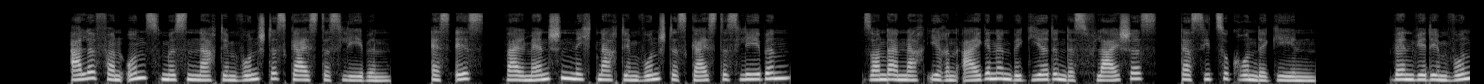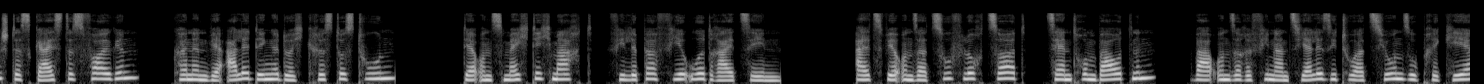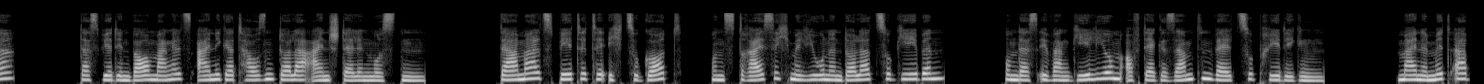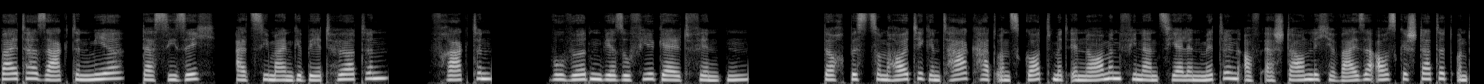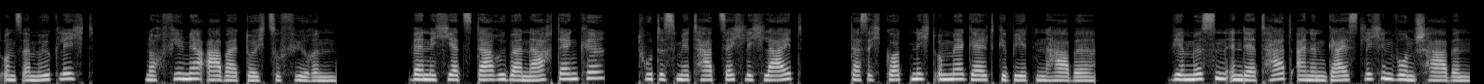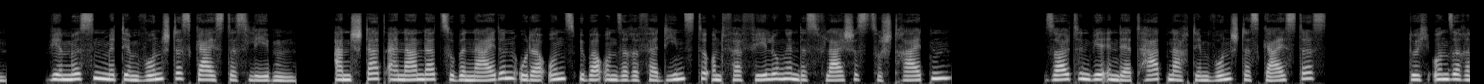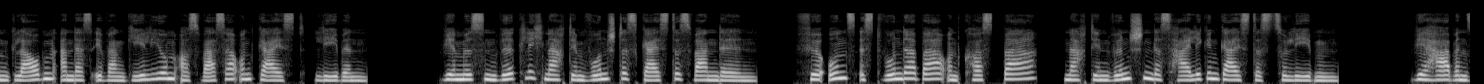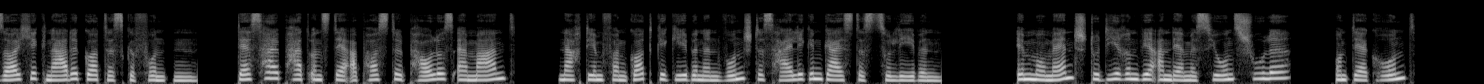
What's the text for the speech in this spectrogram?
Alle von uns müssen nach dem Wunsch des Geistes leben. Es ist, weil Menschen nicht nach dem Wunsch des Geistes leben, sondern nach ihren eigenen Begierden des Fleisches, dass sie zugrunde gehen. Wenn wir dem Wunsch des Geistes folgen, können wir alle Dinge durch Christus tun, der uns mächtig macht, Philippa 4.13 Uhr. Als wir unser Zufluchtsort, Zentrum bauten, war unsere finanzielle Situation so prekär, dass wir den Bau mangels einiger tausend Dollar einstellen mussten. Damals betete ich zu Gott, uns 30 Millionen Dollar zu geben, um das Evangelium auf der gesamten Welt zu predigen. Meine Mitarbeiter sagten mir, dass sie sich, als sie mein Gebet hörten, fragten, wo würden wir so viel Geld finden? Doch bis zum heutigen Tag hat uns Gott mit enormen finanziellen Mitteln auf erstaunliche Weise ausgestattet und uns ermöglicht, noch viel mehr Arbeit durchzuführen. Wenn ich jetzt darüber nachdenke, tut es mir tatsächlich leid, dass ich Gott nicht um mehr Geld gebeten habe. Wir müssen in der Tat einen geistlichen Wunsch haben. Wir müssen mit dem Wunsch des Geistes leben. Anstatt einander zu beneiden oder uns über unsere Verdienste und Verfehlungen des Fleisches zu streiten, sollten wir in der Tat nach dem Wunsch des Geistes, durch unseren Glauben an das Evangelium aus Wasser und Geist, leben. Wir müssen wirklich nach dem Wunsch des Geistes wandeln. Für uns ist wunderbar und kostbar, nach den Wünschen des Heiligen Geistes zu leben. Wir haben solche Gnade Gottes gefunden. Deshalb hat uns der Apostel Paulus ermahnt, nach dem von Gott gegebenen Wunsch des Heiligen Geistes zu leben. Im Moment studieren wir an der Missionsschule, und der Grund,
